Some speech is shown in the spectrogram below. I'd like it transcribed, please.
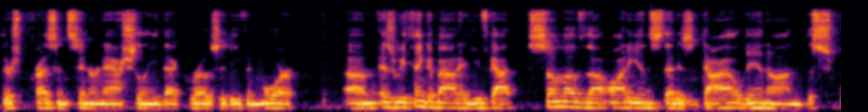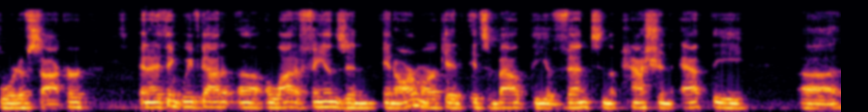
there's presence internationally, that grows it even more. Um, as we think about it, you've got some of the audience that is dialed in on the sport of soccer. And I think we've got a, a lot of fans in, in our market. It's about the event and the passion at the uh,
